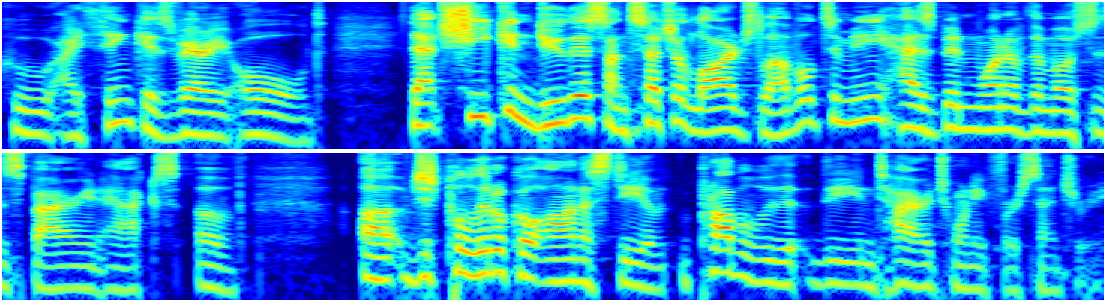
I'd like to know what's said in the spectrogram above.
who I think is very old, that she can do this on such a large level to me has been one of the most inspiring acts of uh, just political honesty of probably the, the entire 21st century.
